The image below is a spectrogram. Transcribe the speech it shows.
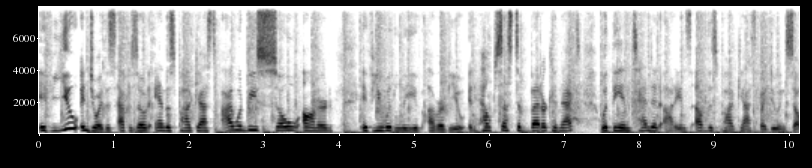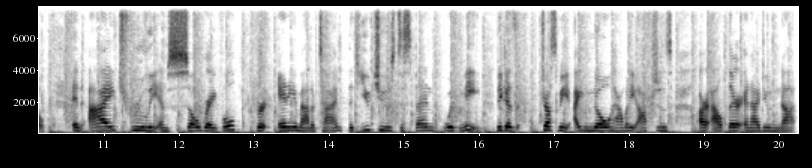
If you enjoyed this episode and this podcast, I would be so honored if you would leave a review. It helps us to better connect with the intended audience of this podcast by doing so. And I truly am so grateful for any amount of time that you choose to spend with me because trust me, I know how many options are out there and I do not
